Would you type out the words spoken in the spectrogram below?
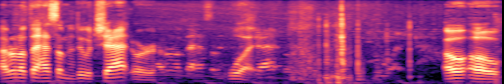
I don't know if that has something to do with chat or I don't know if that has something to do What? with chat or what. oh oh.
